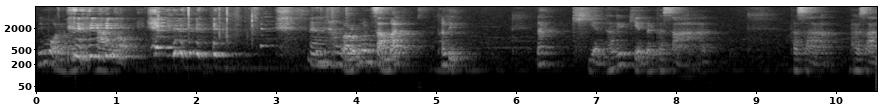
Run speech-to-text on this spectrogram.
ไม่หมดหรอกไม่ทางหรอกไม่ทางหรอกแล้วมันสามารถผลิตนักเขียนทั้งที่เขียนเป็นภาษา ภาษาภาษา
